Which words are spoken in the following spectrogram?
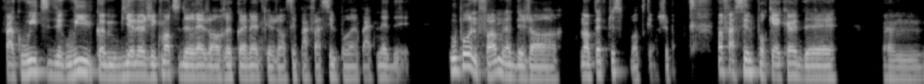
Fait que oui, tu oui, comme biologiquement, tu devrais, genre, reconnaître que, genre, c'est pas facile pour un de, ou pour une femme, là, de genre, non, peut-être plus, en tout cas, je sais pas. Pas facile pour quelqu'un de, euh,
